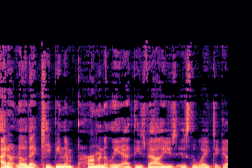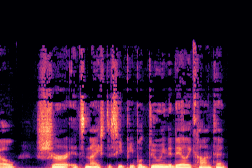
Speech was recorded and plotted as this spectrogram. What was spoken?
I don't know that keeping them permanently at these values is the way to go. Sure, it's nice to see people doing the daily content,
